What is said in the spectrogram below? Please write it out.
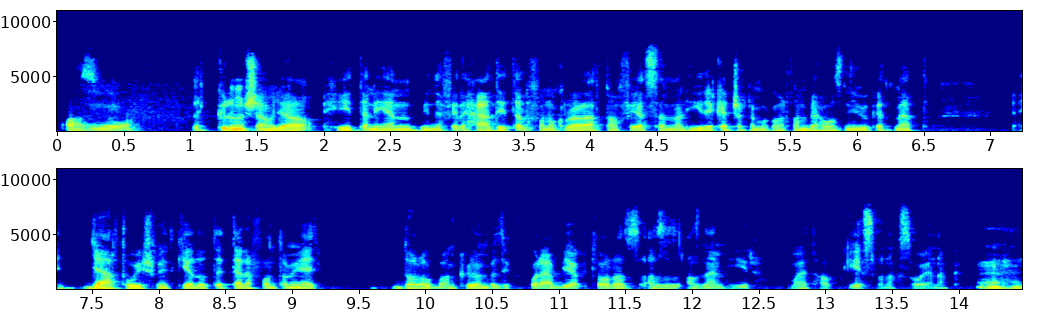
Az jó. De különösen, hogy a héten ilyen mindenféle HD telefonokról láttam félszemmel híreket, csak nem akartam behozni őket, mert egy gyártó ismét kiadott egy telefont, ami egy dologban különbözik a korábbiaktól, az, az, az nem hír. Majd ha kész vannak, szóljanak. Uh mhm. -huh.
